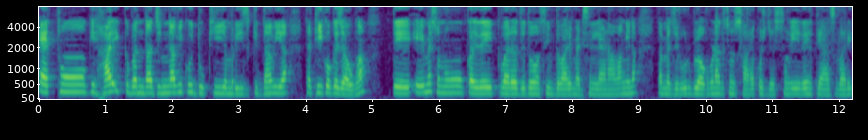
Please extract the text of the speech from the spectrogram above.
ਇੱਥੋਂ ਕਿ ਹਰ ਇੱਕ ਬੰਦਾ ਜਿੰਨਾ ਵੀ ਕੋਈ ਦੁਖੀ ਜਾਂ ਮਰੀਜ਼ ਕਿੱਦਾਂ ਵੀ ਆ, ਤਾਂ ਠੀਕ ਹੋ ਕੇ ਜਾਊਗਾ। ਤੇ ਇਹ ਮੈਂ ਤੁਹਾਨੂੰ ਕਦੇ ਇੱਕ ਵਾਰ ਜਦੋਂ ਅਸੀਂ ਦੁਬਾਰੇ ਮੈਡੀਸਿਨ ਲੈਣ ਆਵਾਂਗੇ ਨਾ, ਤਾਂ ਮੈਂ ਜ਼ਰੂਰ ਬਲੌਗ ਬਣਾ ਕੇ ਤੁਹਾਨੂੰ ਸਾਰਾ ਕੁਝ ਦੱਸੂਗੀ ਇਹਦੇ ਇਤਿਹਾਸ ਬਾਰੇ,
